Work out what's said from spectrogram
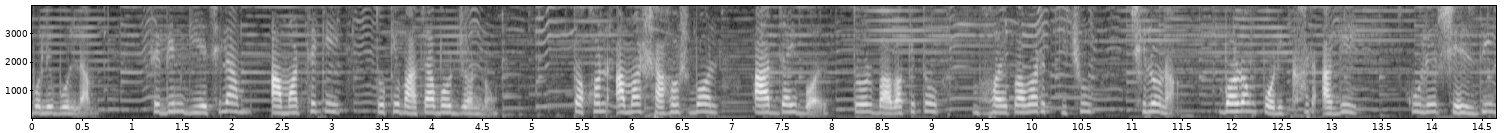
বলে বললাম, সেদিন গিয়েছিলাম আমার থেকে তোকে বাঁচাবার জন্য। তখন আমার সাহস বল, আর যাই বল, তোর বাবাকে তো ভয় পাওয়ার কিছু ছিল না। বরং পরীক্ষার আগে স্কুলের শেষ দিন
